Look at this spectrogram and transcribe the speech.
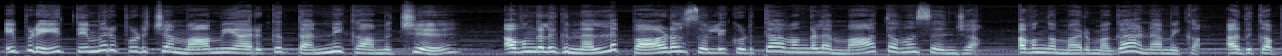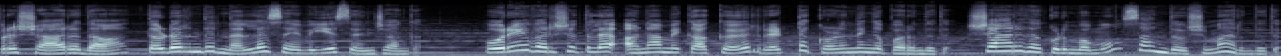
இப்படி திமிரு பிடிச்ச மாமியாருக்கு தண்ணி காமிச்சு அவங்களுக்கு நல்ல பாடம் சொல்லி கொடுத்து அவங்கள மாத்தவும் செஞ்சான் அவங்க மருமக அனாமிகா அதுக்கப்புறம் சாரதா தொடர்ந்து நல்ல சேவையை செஞ்சாங்க. ஒரே வருஷத்துல அனாமிகாக்கு ரெட்ட குழந்தைங்க பிறந்தது. சாரதா குடும்பமும் சந்தோஷமா இருந்தது.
